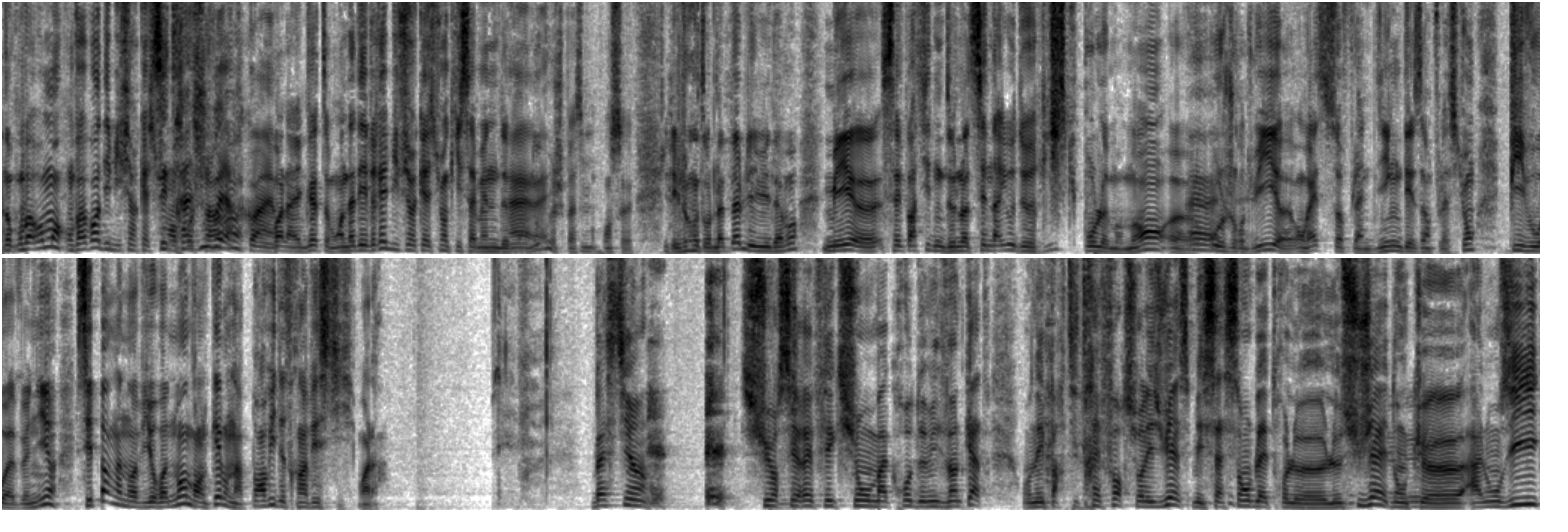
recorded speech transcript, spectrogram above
Donc on va vraiment, on va avoir des bifurcations. C'est très ouvert quand même. Voilà, exactement. On a des vraies bifurcations qui s'amènent devant nous. Je sais pas ce qu'on pense euh, les gens autour de la table évidemment, mais euh, fait partie de notre scénario de risque pour le moment. Aujourd'hui, on reste soft landing, désinflation, pivot à venir. C'est pas un environnement dans lequel on n'a pas envie d'être investi. Voilà. Bastien, sur ces réflexions macro 2024. On est parti très fort sur les US, mais ça semble être le, sujet. Donc euh, allons-y.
